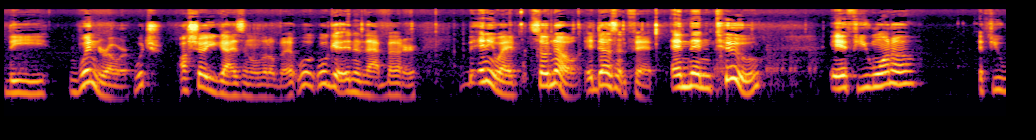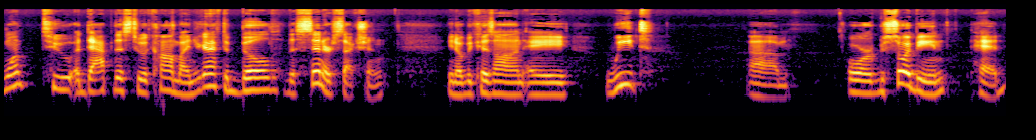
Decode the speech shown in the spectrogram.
the windrower, which I'll show you guys in a little bit. We'll, we'll get into that better. But anyway, so no, it doesn't fit. And then two, if you want to if you want to adapt this to a combine, you're going to have to build the center section, you know, because on a wheat um, or soybean head,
